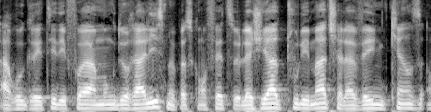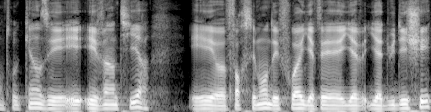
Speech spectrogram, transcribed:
à regretter des fois un manque de réalisme parce qu'en fait, la GA, tous les matchs, elle avait une 15, entre 15 et, 20 tirs. Et forcément, des fois, il y avait, il y, a du déchet.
